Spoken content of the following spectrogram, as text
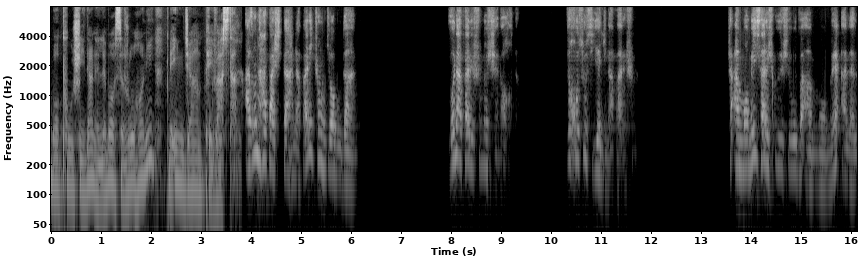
با پوشیدن لباس روحانی به این جمع پیوستند. از اون هفتش ده نفری که اونجا بودن دو نفرشون رو شناختم. به خصوص یک نفرشون. که امامه سرش گذاشته بود و امامه علل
